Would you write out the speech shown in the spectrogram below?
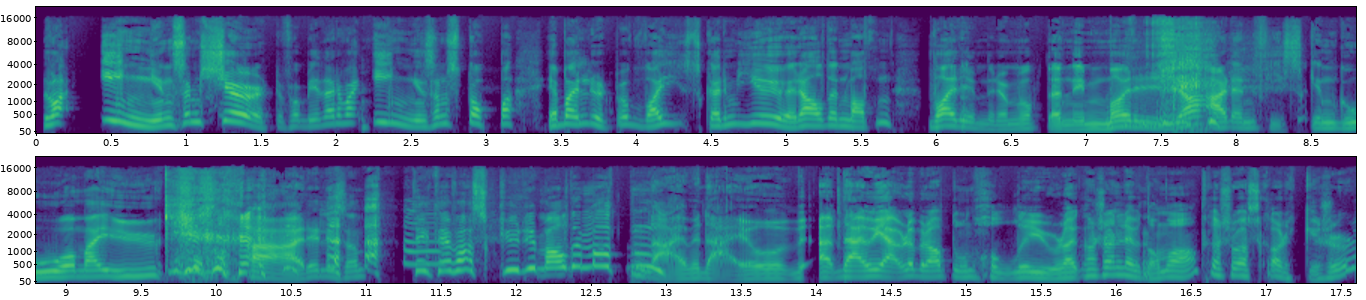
Det var ingen som kjørte forbi der, det var ingen som stoppa. Jeg bare lurte på hva skal de gjøre all den maten? Varmer de opp den i morgen? Er den fisken god om ei uke? Er det liksom Tenkte jeg, hva skulle de med all den maten? Nei, men det er jo Det er jo jævlig bra at noen holder hjula Kanskje han levde av noe annet? Kanskje det var skalkeskjul?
